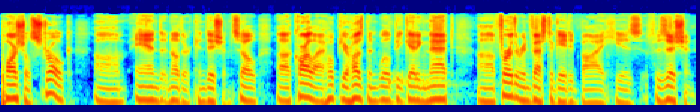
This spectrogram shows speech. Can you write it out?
partial stroke um, and another condition. So, uh, Carla, I hope your husband will be getting that uh, further investigated by his physician.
